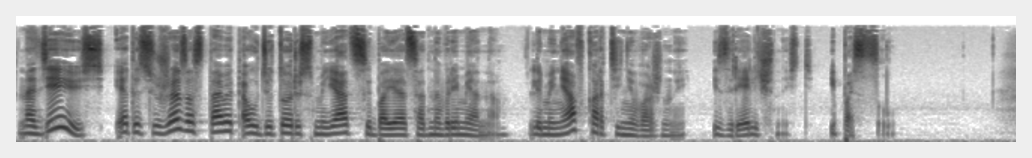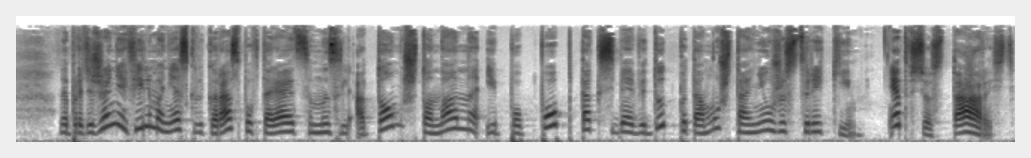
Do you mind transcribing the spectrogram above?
Надеюсь, этот сюжет заставит аудиторию смеяться и бояться одновременно. Для меня в картине важны и зрелищность, и посыл. На протяжении фильма несколько раз повторяется мысль о том, что Нана и Поп-Поп так себя ведут, потому что они уже старики. Это все старость.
